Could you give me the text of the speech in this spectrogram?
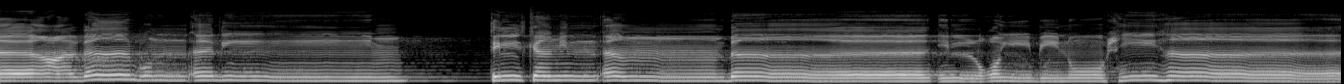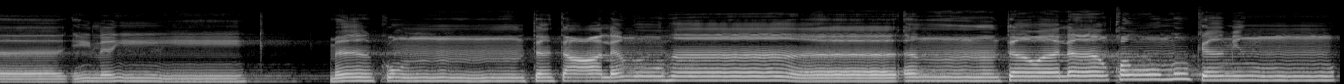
عذاب أليم. تلك من أنباء الغيب نوحيها إليك. ما كنت تعلمها أنت ولا قومك من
